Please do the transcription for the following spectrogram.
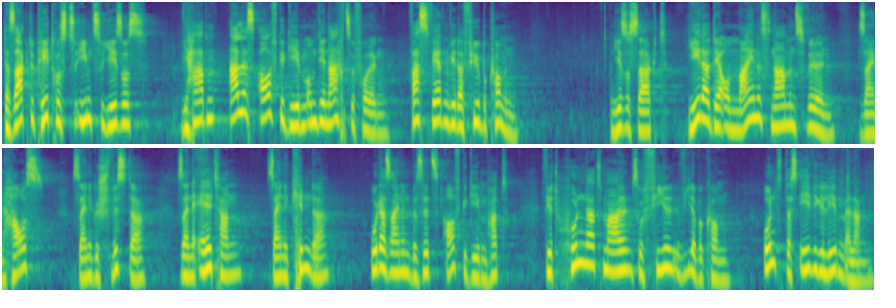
Da sagte Petrus zu ihm, zu Jesus, wir haben alles aufgegeben, um dir nachzufolgen. Was werden wir dafür bekommen? Und Jesus sagt, jeder, der um meines Namens willen sein Haus, seine Geschwister, seine Eltern, seine Kinder oder seinen Besitz aufgegeben hat, wird hundertmal so viel wiederbekommen und das ewige Leben erlangen.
